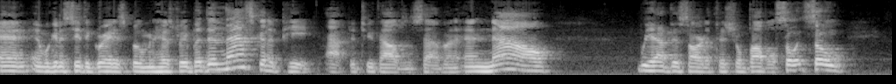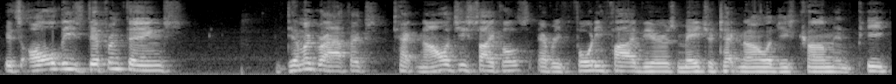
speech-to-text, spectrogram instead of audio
and, and we're going to see the greatest boom in history. But then that's going to peak after 2007, and now we have this artificial bubble. So it's so it's all these different things, demographics, technology cycles. Every 45 years, major technologies come and peak.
